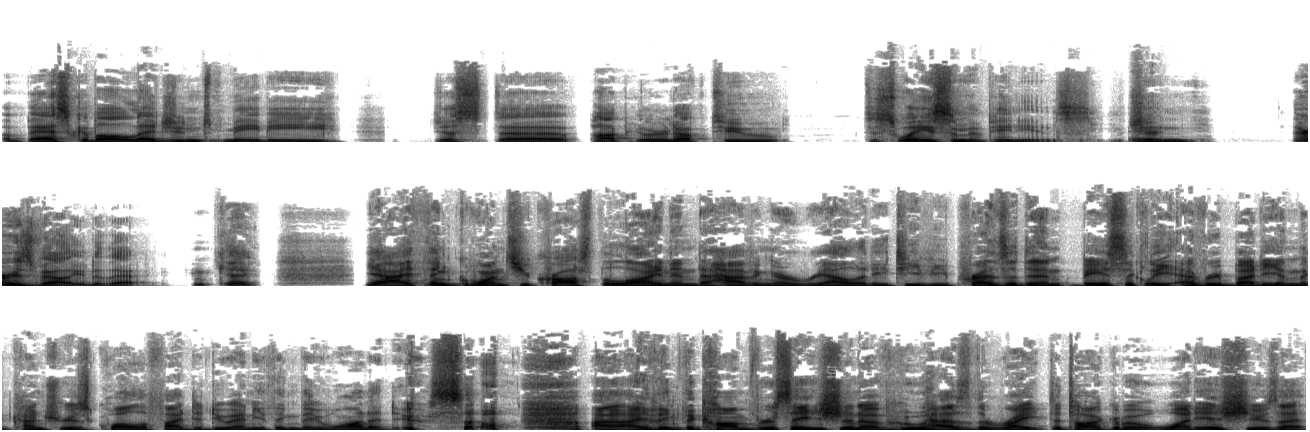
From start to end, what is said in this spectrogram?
a basketball legend, maybe just uh, popular enough to to sway some opinions, sure. and there is value to that. Okay. Yeah, I think once you cross the line into having a reality TV president, basically everybody in the country is qualified to do anything they want to do. So uh, I think the conversation of who has the right to talk about what issues, I,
